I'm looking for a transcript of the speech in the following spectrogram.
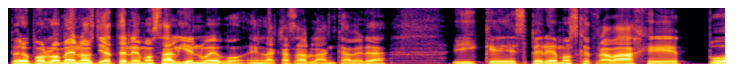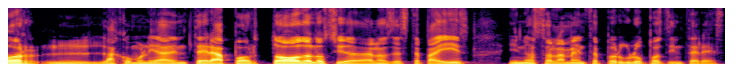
Pero por lo menos ya tenemos a alguien nuevo en la Casa Blanca, ¿verdad? Y que esperemos que trabaje por la comunidad entera, por todos los ciudadanos de este país y no solamente por grupos de interés.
